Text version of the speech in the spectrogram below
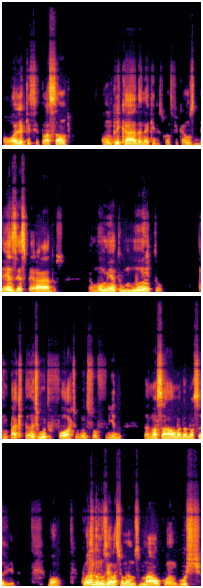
Olha que situação complicada, né, queridos? Quando ficamos desesperados. É um momento muito impactante, muito forte, muito sofrido da nossa alma, da nossa vida. Bom, quando nos relacionamos mal com a angústia,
